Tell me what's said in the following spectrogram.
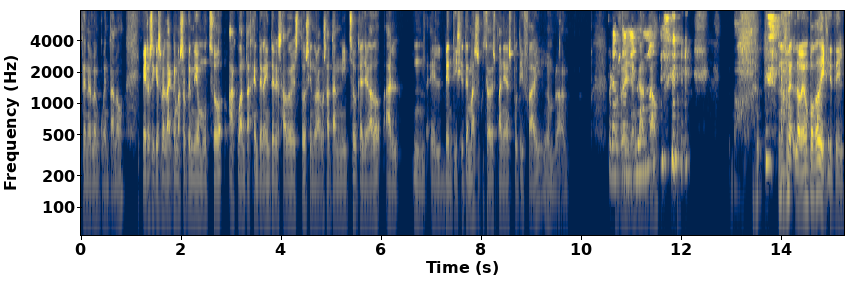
tenerlo en cuenta, ¿no? Pero sí que es verdad que me ha sorprendido mucho a cuánta gente le ha interesado esto, siendo una cosa tan nicho que ha llegado al mm, el 27 más escuchado de España de Spotify. En plan, Pronto pues, encantado. lo, veo un poco difícil.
